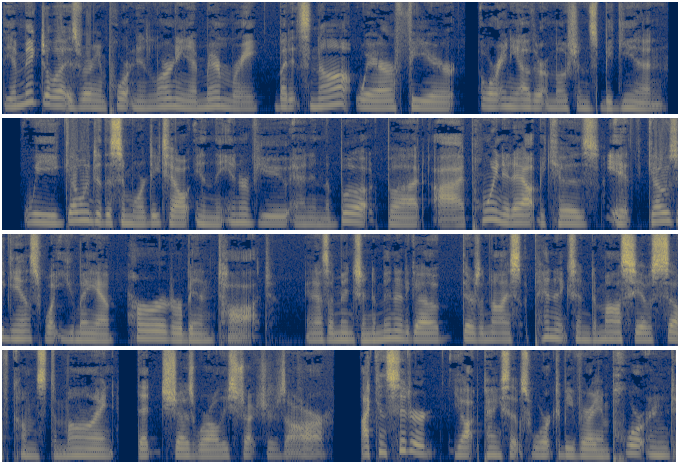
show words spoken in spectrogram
The amygdala is very important in learning and memory, but it's not where fear or any other emotions begin. We go into this in more detail in the interview and in the book, but I point it out because it goes against what you may have heard or been taught. And as I mentioned a minute ago, there's a nice appendix in Damasio's Self Comes to Mind that shows where all these structures are. I considered Jaak Panksepp's work to be very important,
